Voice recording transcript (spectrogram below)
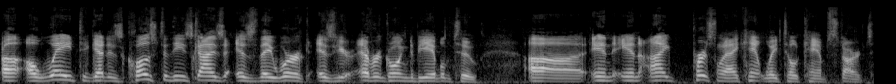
Uh, a way to get as close to these guys as they work as you're ever going to be able to. Uh, and and I personally, I can't wait till camp starts.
